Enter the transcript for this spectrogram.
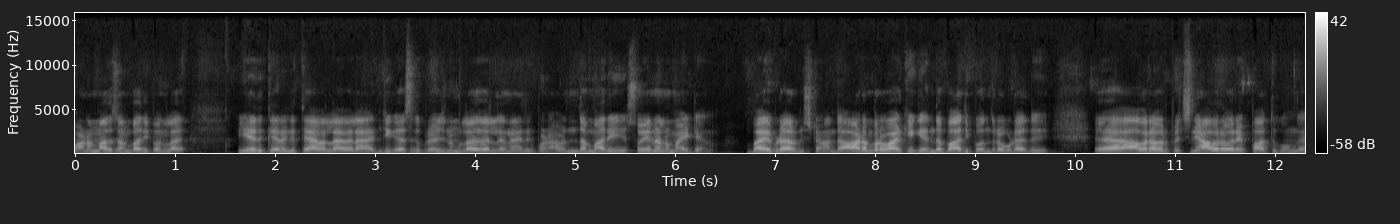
பணமாவது சம்பாதிப்பேன்ல. எதுக்கு எனக்கு தேவையில்ல வேலை? அஞ்சு காசுக்கு பிரயோஜனம் இல்லாத வேலை நான் எதுக்கு பண்ண அந்த மாதிரி சுயநலம் ஆயிட்டாங்க. பயப்பட ஆரம்பிச்சிட்டாங்க. அந்த ஆடம்பர வாழ்க்கைக்கு எந்த பாதிப்பும் வந்துடக்கூடாது. அவரவர் பிரச்சனையை அவரவரே பார்த்துக்கோங்க.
